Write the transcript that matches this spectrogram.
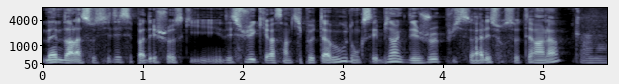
même dans la société, c'est pas des choses qui, des sujets qui restent un petit peu tabous. Donc c'est bien que des jeux puissent aller sur ce terrain-là. Carrément.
